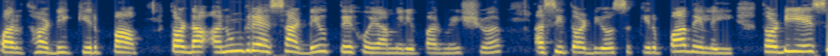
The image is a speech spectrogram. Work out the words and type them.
ਪਰ ਤੁਹਾਡੀ ਕਿਰਪਾ, ਤੁਹਾਡਾ ਅਨੁਗ੍ਰਹਿ ਸਾਡੇ ਉੱਤੇ ਹੋਇਆ ਮੇਰੇ ਪਰਮੇਸ਼ਵਰ। ਅਸੀਂ ਤੁਹਾਡੀ ਉਸ ਕਿਰਪਾ ਦੇ ਲਈ, ਤੁਹਾਡੀ ਇਸ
